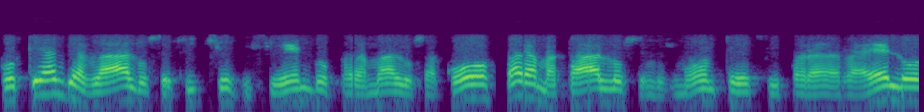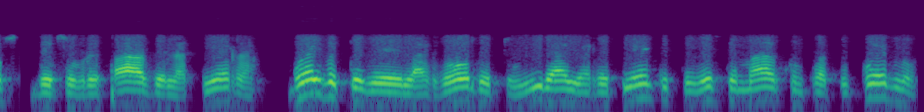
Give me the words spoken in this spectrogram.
¿Por qué han de hablar los egipcios diciendo para mal los sacó, para matarlos en los montes y para raerlos de sobrefaz de la tierra? Vuélvete del ardor de tu ira y arrepiéntete de este mal contra tu pueblo.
